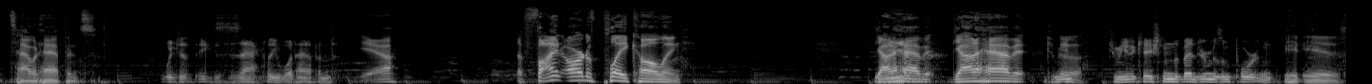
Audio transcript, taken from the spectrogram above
That's how it happens. Which is exactly what happened. Yeah. The fine art of play calling. Gotta Yeah. have it. Gotta have it. Commu- Ugh. communication in the bedroom is important. It is.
